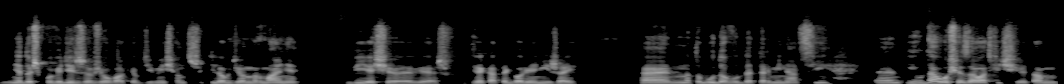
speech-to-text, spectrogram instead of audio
nie dość powiedzieć, że wziął walkę w 93 kg, gdzie on normalnie bije się, wiesz, w dwie kategorie niżej, no to był dowód determinacji i udało się załatwić tam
